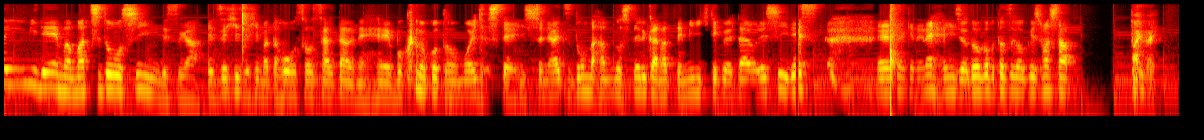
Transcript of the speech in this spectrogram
う意味で、まあ待ち遠しいんですが、ぜひぜひままた放送されたらね、えー、僕のことを思い出して一緒にあいつどんな反応してるかなって見に来てくれたら嬉しいです。えー、というわけでね、以上動画も2つがお送りしました。バイバイ。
